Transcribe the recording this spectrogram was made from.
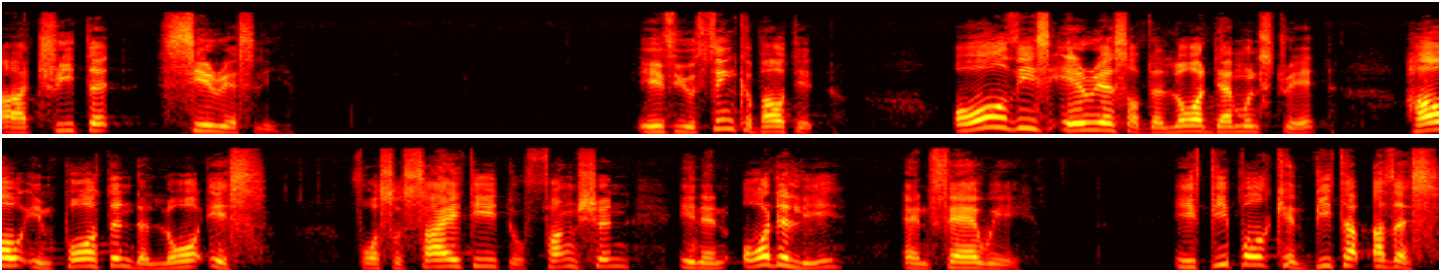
are treated seriously. If you think about it, all these areas of the law demonstrate how important the law is for society to function in an orderly and fair way. If people can beat up others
